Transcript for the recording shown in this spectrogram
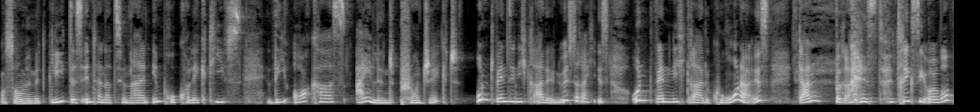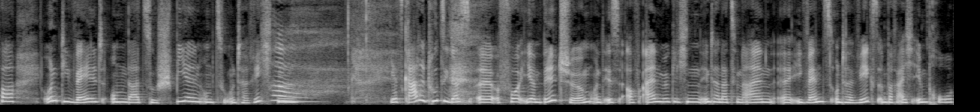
Ensemblemitglied des internationalen Impro-Kollektivs The Orcas Island Project und wenn sie nicht gerade in Österreich ist und wenn nicht gerade Corona ist, dann bereist Trixie Europa und die Welt, um da zu spielen, um zu unterrichten. Jetzt gerade tut sie das äh, vor ihrem Bildschirm und ist auf allen möglichen internationalen äh, Events unterwegs im Bereich Impro,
